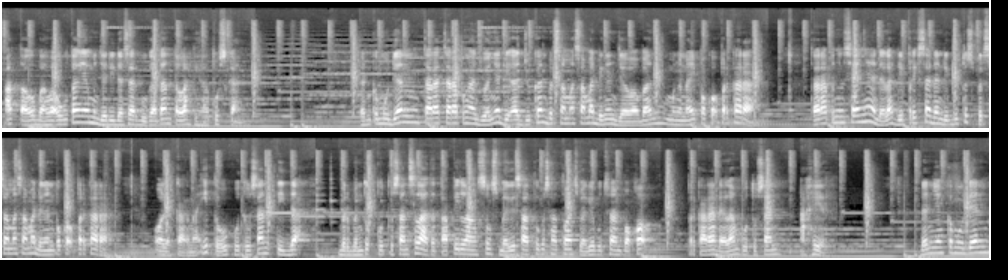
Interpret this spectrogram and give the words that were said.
atau bahwa utang yang menjadi dasar gugatan telah dihapuskan dan kemudian cara-cara pengajuannya diajukan bersama-sama dengan jawaban mengenai pokok perkara. Cara penyelesaiannya adalah diperiksa dan diputus bersama-sama dengan pokok perkara. Oleh karena itu, putusan tidak berbentuk putusan sela tetapi langsung sebagai satu kesatuan sebagai putusan pokok perkara dalam putusan akhir. Dan yang kemudian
